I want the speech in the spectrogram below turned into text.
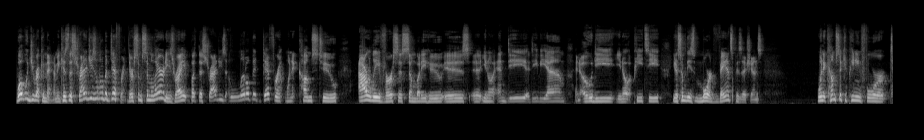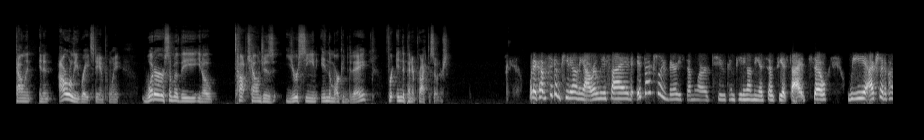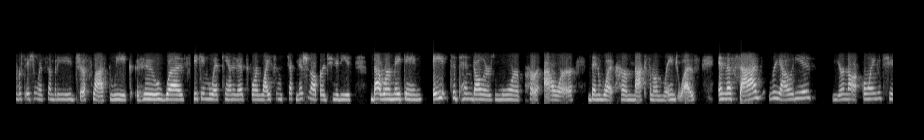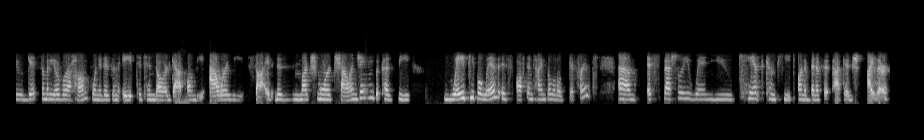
what would you recommend? I mean, because the strategy is a little bit different. There's some similarities, right? But the strategy is a little bit different when it comes to hourly versus somebody who is uh, you know an MD, a DVM, an OD, you know a PT, you know some of these more advanced positions. When it comes to competing for talent in an hourly rate standpoint, what are some of the you know top challenges you're seeing in the market today for independent practice owners? When it comes to competing on the hourly side, it's actually very similar to competing on the associate side. So we actually had a conversation with somebody just last week who was speaking with candidates for licensed technician opportunities that were making eight to ten dollars more per hour than what her maximum range was. And the sad reality is you're not going to get somebody over a hump when it is an eight to ten dollar gap mm-hmm. on the hourly side. It is much more challenging because the way people live is oftentimes a little different, um, especially when you can't compete on a benefit package either.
